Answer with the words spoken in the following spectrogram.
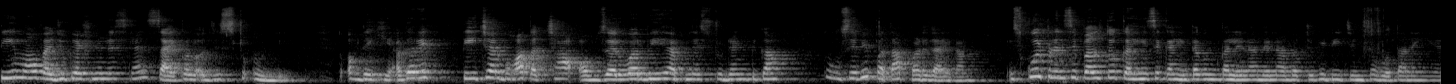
Team of educationalist and psychologist only तो अब देखिए, अगर एक टीचर बहुत अच्छा ऑब्जर्वर भी है अपने स्टूडेंट का तो उसे भी पता पड़ जाएगा। स्कूल प्रिंसिपल तो कहीं से कहीं तक उनका लेना देना, बच्चों की टीचिंग से होता नहीं है।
